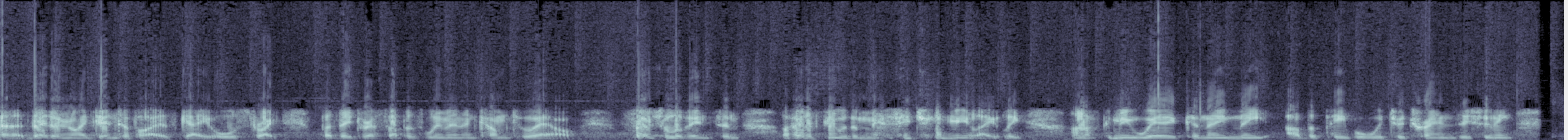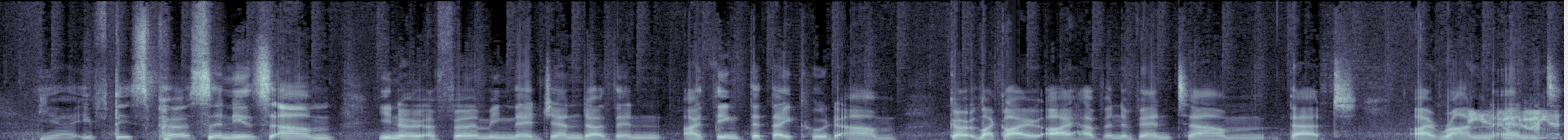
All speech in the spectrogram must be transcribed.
Uh, they don't identify as gay or straight, but they dress up as women and come to our social events. And I've had a few of them messaging me lately, asking me where can they meet other people which are transitioning. Yeah, if this person is, um, you know, affirming their gender, then I think that they could um, go. Like I, I have an event um, that I run, and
